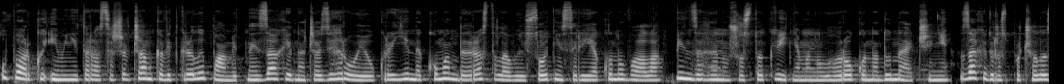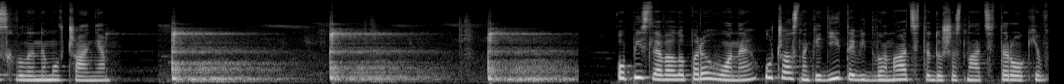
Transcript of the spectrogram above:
У парку імені Тараса Шевченка відкрили пам'ятний захід на честь Героя України, командира сталевої сотні Сергія Коновала. Він загинув 6 квітня минулого року на Донеччині. Захід розпочали з хвилини мовчання. Опісля велоперегони учасники діти від 12 до 16 років.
